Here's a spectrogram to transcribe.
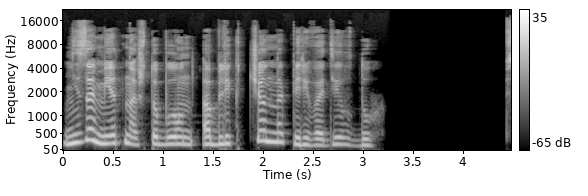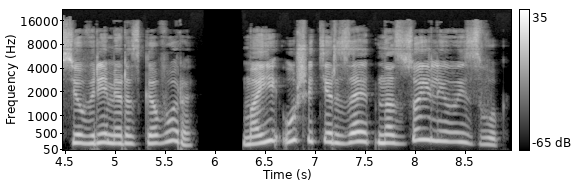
незаметно, чтобы он облегченно переводил дух. Все время разговора мои уши терзает назойливый звук.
